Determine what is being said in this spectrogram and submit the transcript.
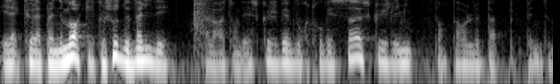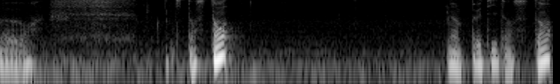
et que la peine de mort est quelque chose de validé. Alors attendez, est-ce que je vais vous retrouver ça? Est-ce que je l'ai mis dans Parole de Pape Peine de mort? Un petit instant. Un petit instant.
